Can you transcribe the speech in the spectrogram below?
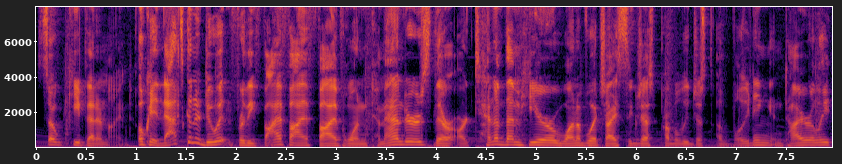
so keep that in mind. Okay that's going to do it for the 5551 commanders. There are 10 of them here one of which I suggest probably just avoiding entirely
